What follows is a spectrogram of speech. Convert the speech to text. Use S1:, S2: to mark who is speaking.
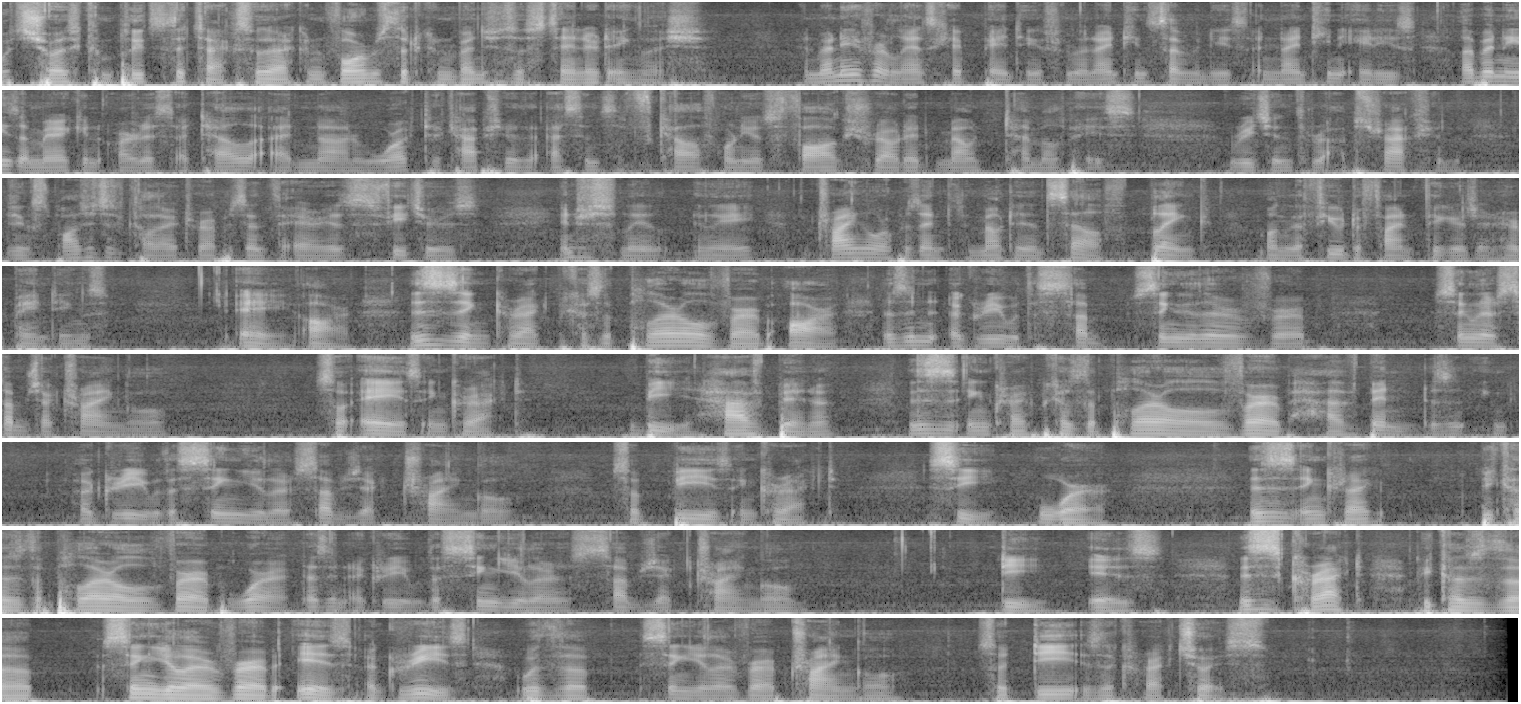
S1: Which choice completes the text so that it conforms to the conventions of standard English? In many of her landscape paintings from the 1970s and 1980s, Lebanese-American artist Etel Adnan worked to capture the essence of California's fog-shrouded Mount Tamalpais region through abstraction, using splotches of color to represent the area's features. Interestingly, the triangle represented the mountain itself, blank, among the few defined figures in her paintings. A. R. This is incorrect because the plural verb are doesn't agree with the sub singular verb singular subject triangle. So A is incorrect. B. Have been. This is incorrect because the plural verb have been doesn't agree with the singular subject triangle. So B is incorrect. C. Were. This is incorrect because the plural verb were doesn't agree with the singular subject triangle. D. Is. This is correct because the singular verb is agrees with the singular verb triangle. So D is the correct choice.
